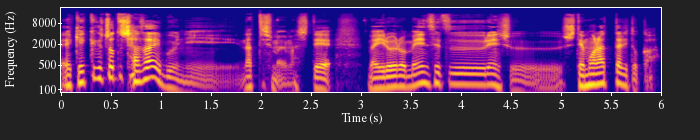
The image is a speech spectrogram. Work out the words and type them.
えー、結局ちょっと謝罪文になってしまいまして、まあいろいろ面接練習してもらったりとか、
